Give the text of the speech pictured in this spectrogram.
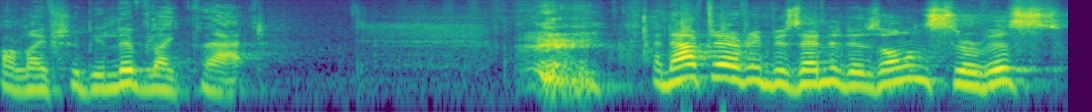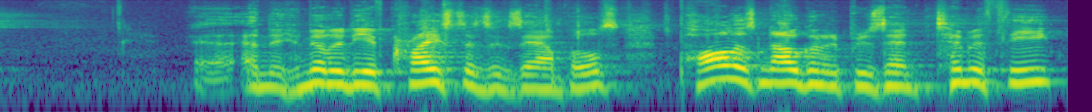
Our life should be lived like that. and after having presented his own service, uh, and the humility of Christ as examples, Paul is now going to present Timothy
